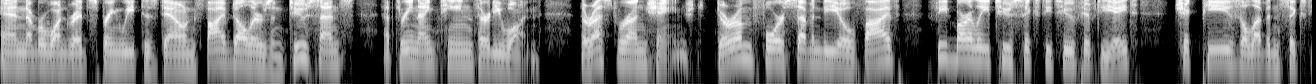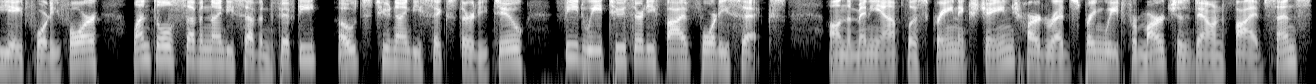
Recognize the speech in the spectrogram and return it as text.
And number one red spring wheat is down $5.02 at 319.31. The rest were unchanged. Durum 470.05, feed barley 262.58, chickpeas 1168.44, lentils 797.50, oats 296.32, feed wheat 235.46. On the Minneapolis Grain Exchange, hard red spring wheat for March is down 5 cents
